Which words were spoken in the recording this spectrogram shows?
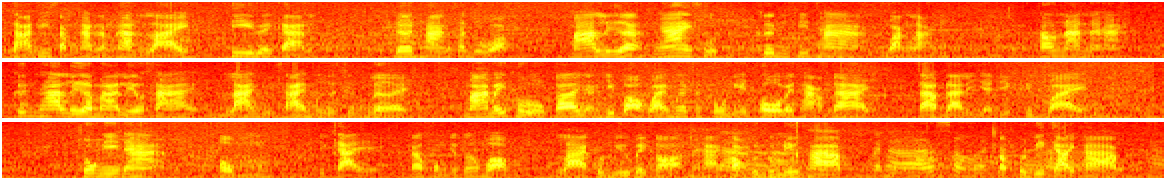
สถานที่สำคัญสำคัญหลายที่ด้วยกันเดินทางสะดวกมาเรือง่ายสุดขึ้นที่ท่าวังหลัง เท่านั้นนะฮะขึ้นท่าเรือมาเลี้ยวซ้ายร้านอยู่ซ้ายมือถึงเลย มาไม่ถูกก็อย่างที่บอกไว้เมื่อสักครู่นี้โทรไปถามได้ ตามรายละเอียดที่ขึ้นไว้ ช่วงนี้นะฮะผมพี่ไก่ก็คงจะต้องบอกลาคุณมิ้วไปก่อนนะฮะขอบคุณคุณมิ้วครับค่ะสวัสดีขอบคุณพี่ไก่ครับค่ะ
